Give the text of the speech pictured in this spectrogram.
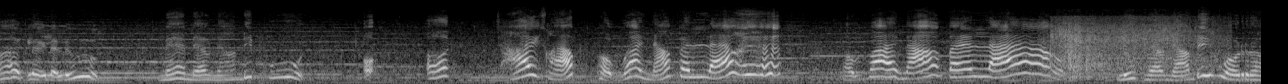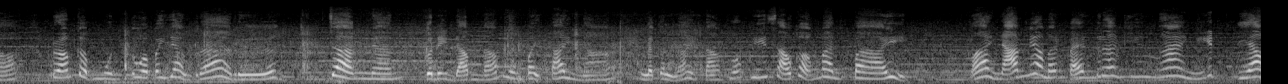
มากเลยล่ะลูก แม่แมวน้ำได้พูด เออใช่ครับ ผมว่ายน้ำเป็นแล้ว ผมว่ายน้ำเป็นแล้ว ลูกแมวน้ำได้หัวเราะ พร้อมกับหมุนตัวไปอย่างร่าเริง จากนั้นก็ได้ดำน้ำลงไปใต้น้ำแล้วก็ไล่ตามพวกพี่สาวของมันไป ว่ายน้ำเนี่ยมันเป็นเรื่องที่ง่ายนิดเดียว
